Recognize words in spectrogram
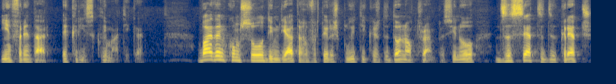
e enfrentar a crise climática. Biden começou de imediato a reverter as políticas de Donald Trump. Assinou 17 decretos,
